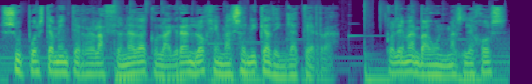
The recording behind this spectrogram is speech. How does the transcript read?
supuestamente relacionada con la Gran Logia Masónica de Inglaterra. Coleman va aún más lejos,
